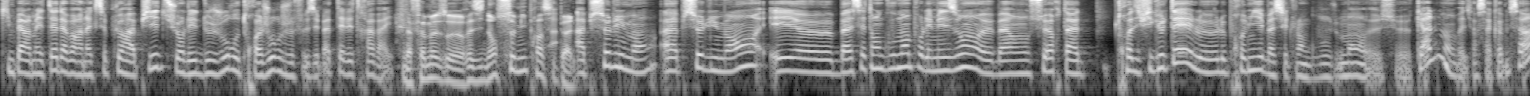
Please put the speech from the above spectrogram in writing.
qui me permettait d'avoir un accès plus rapide sur les deux jours ou trois jours je faisais pas de télétravail. La fameuse euh, résidence semi-principale. Absolument, absolument. Et euh, bah, cet engouement pour les maisons, euh, bah, on se heurte à trois difficultés. Le, le premier, bah, c'est que l'engouement euh, se calme, on va dire ça comme ça.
